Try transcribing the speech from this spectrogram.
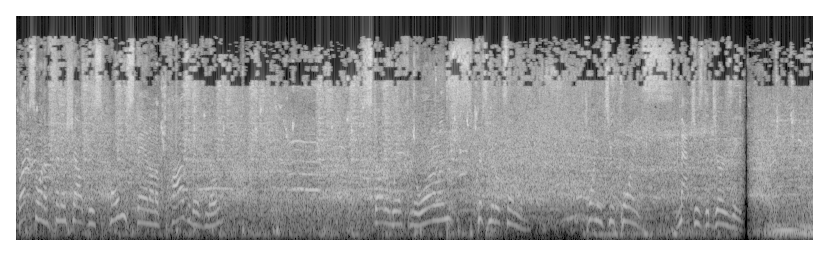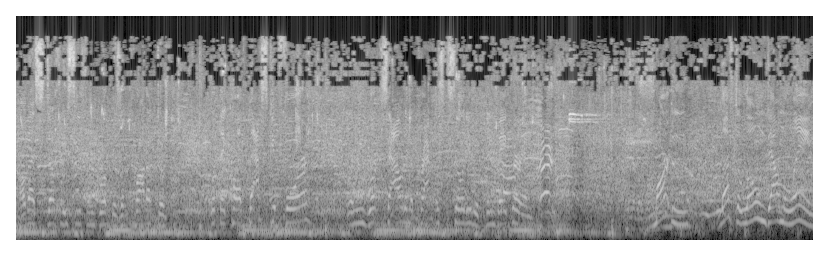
Bucks want to finish out this homestand on a positive note. Started with New Orleans. Khris Middleton, 22 points, matches the jersey. All that stuff we see from Brook is a product of what they call basket four, where he works out in the practice facility with Vin Baker and Martin left alone down the lane.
